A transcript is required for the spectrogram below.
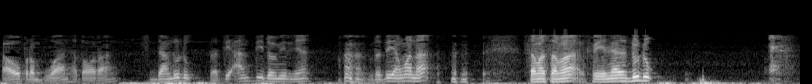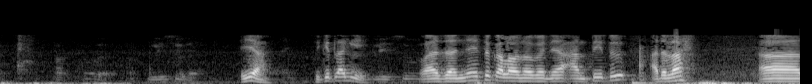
Kau perempuan satu orang sedang duduk. Berarti anti domirnya. Berarti yang mana? Sama-sama fiilnya duduk. Iya, sedikit lagi. Wazannya itu kalau domirnya anti itu adalah uh,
